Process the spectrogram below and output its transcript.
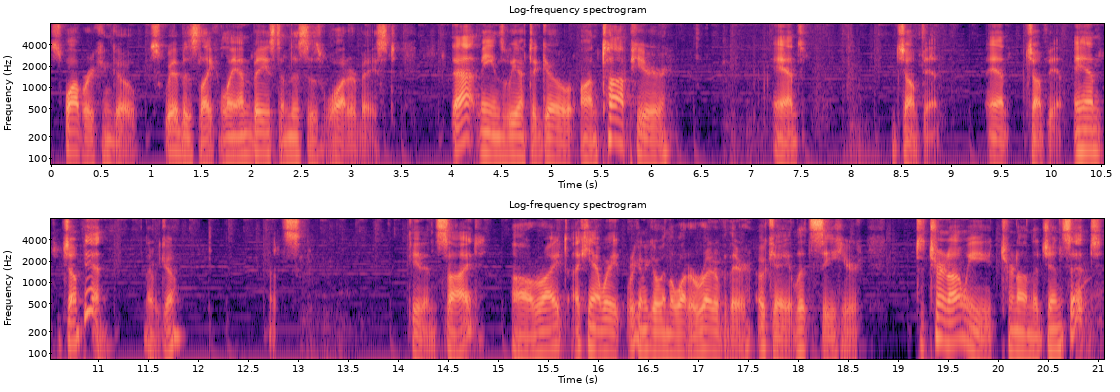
Swabber can go. Squib is like land-based and this is water-based. That means we have to go on top here and jump in and jump in and jump in. There we go. Let's get inside. All right, I can't wait. We're going to go in the water right over there. Okay, let's see here. To turn on, we turn on the genset.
